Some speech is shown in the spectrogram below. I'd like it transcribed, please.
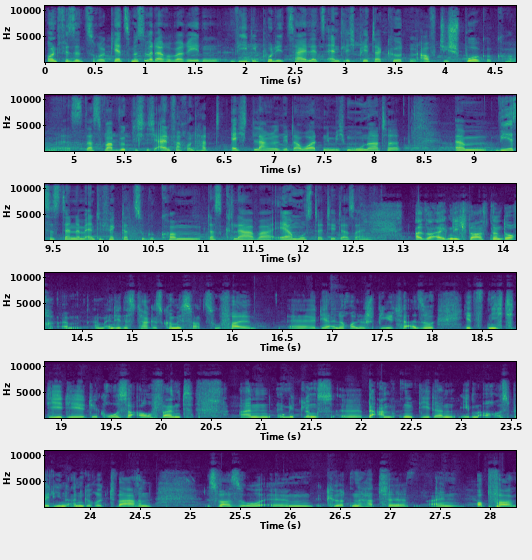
Und wir sind zurück. Jetzt müssen wir darüber reden, wie die Polizei letztendlich Peter Kürten auf die Spur gekommen ist. Das war wirklich nicht einfach und hat echt lange gedauert, nämlich Monate. Ähm, wie ist es denn im Endeffekt dazu gekommen, dass klar war, er muss der Täter sein? Also eigentlich war es dann doch ähm, am Ende des Tages Kommissar Zufall, äh, der eine Rolle spielte. Also jetzt nicht die, die, der große Aufwand an Ermittlungsbeamten, äh, die dann eben auch aus Berlin angerückt waren. Es war so, ähm, Kürten hatte ein Opfer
